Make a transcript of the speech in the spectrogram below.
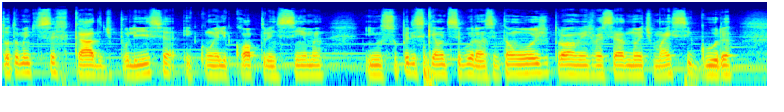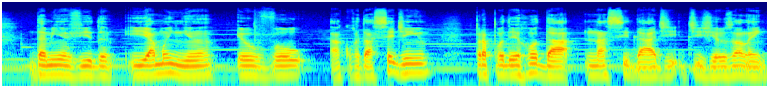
totalmente cercado de polícia e com um helicóptero em cima e um super esquema de segurança. Então hoje provavelmente vai ser a noite mais segura da minha vida e amanhã eu vou acordar cedinho para poder rodar na cidade de Jerusalém.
